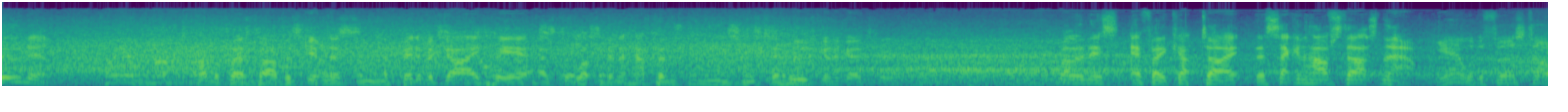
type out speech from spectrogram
2-0. Well, the first half has given us a bit of a guide here as to what's going to happen, as to who's going to go through. Well, in this FA Cup tie, the second half starts now. Yeah, well, the first half...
